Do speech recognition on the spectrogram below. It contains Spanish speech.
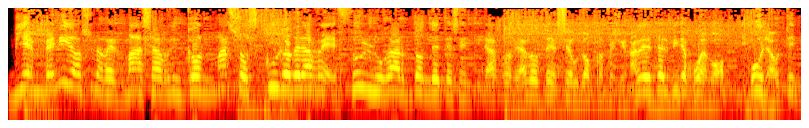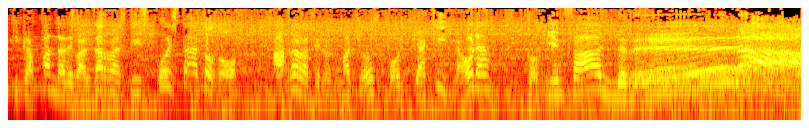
Bienvenidos una vez más al rincón más oscuro de la red, un lugar donde te sentirás rodeado de pseudo profesionales del videojuego, una auténtica panda de baldarras dispuesta a todo. Agárrate los machos porque aquí y ahora comienza Level Up.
